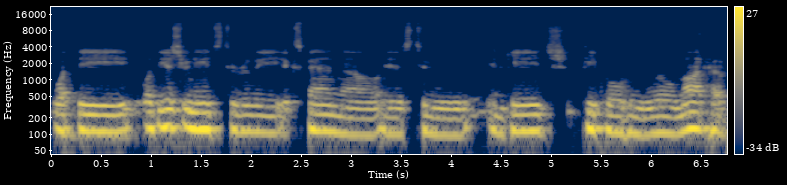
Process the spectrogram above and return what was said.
what the what the issue needs to really expand now is to engage people who will not have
